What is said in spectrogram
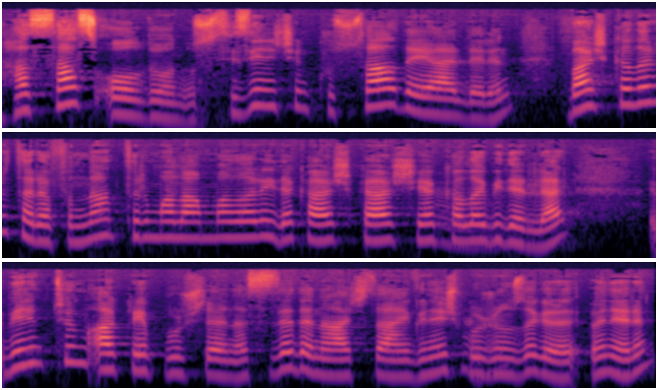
hassas olduğunuz, sizin için kutsal değerlerin başkaları tarafından tırmalanmalarıyla karşı karşıya kalabilirler. Benim tüm akrep burçlarına, size de naçizane güneş burcunuza göre önerim,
